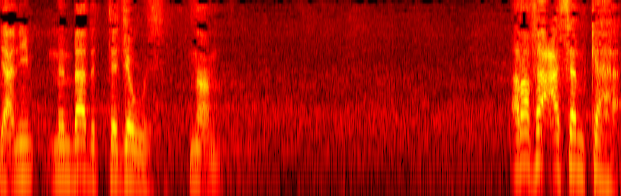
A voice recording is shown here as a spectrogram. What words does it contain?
يعني من باب التجوز. نعم. رفع سمكها.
